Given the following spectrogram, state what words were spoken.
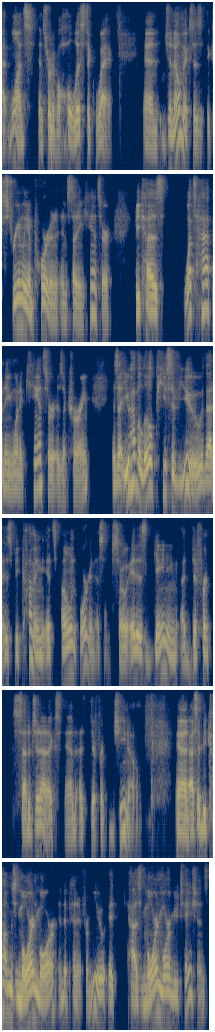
at once in sort of a holistic way. And genomics is extremely important in studying cancer because what's happening when a cancer is occurring is that you have a little piece of you that is becoming its own organism. So it is gaining a different set of genetics and a different genome. And as it becomes more and more independent from you, it has more and more mutations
